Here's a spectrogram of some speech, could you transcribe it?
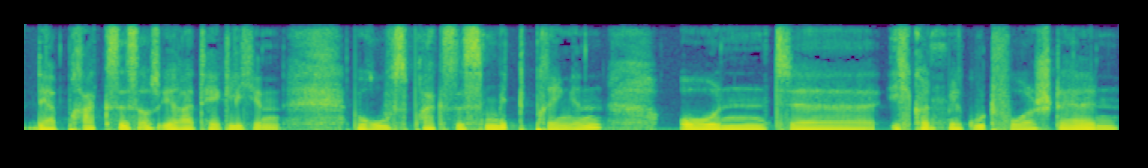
der Praxis aus ihrer täglichen Berufspraxis mitbringen. Und äh, ich könnte mir gut vorstellen,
